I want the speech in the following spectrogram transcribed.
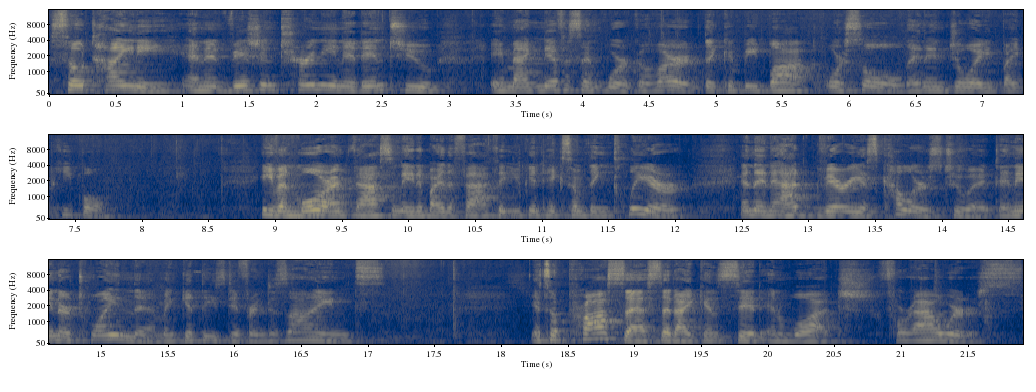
so tiny and envision turning it into a magnificent work of art that could be bought or sold and enjoyed by people. Even more, I'm fascinated by the fact that you can take something clear and then add various colors to it and intertwine them and get these different designs. It's a process that I can sit and watch for hours.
